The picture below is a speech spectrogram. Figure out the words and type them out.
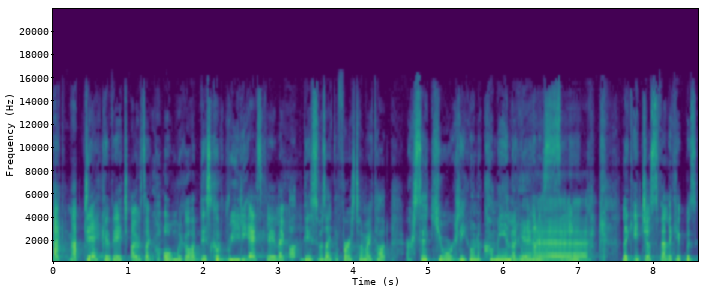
like deck a bit. I was like, oh my God, this could really escalate. Like, uh, this was like the first time I thought, are security going to come in? Like, are we going to sleep? Like, it just felt like it was,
